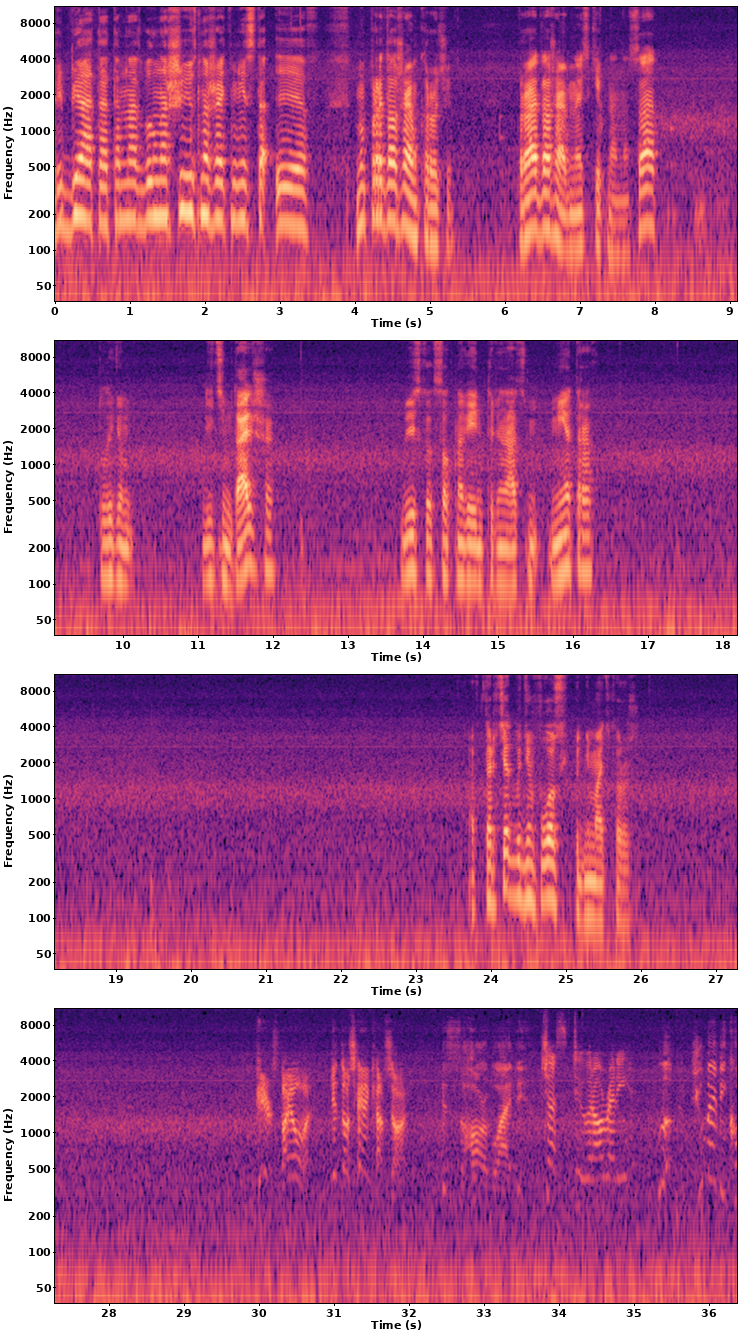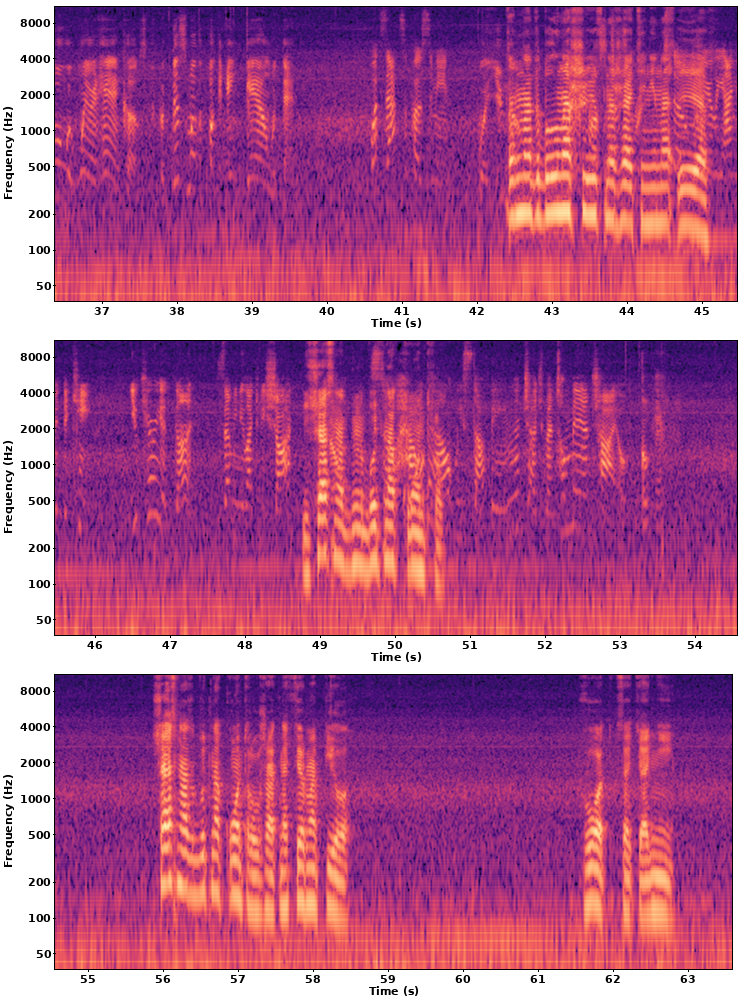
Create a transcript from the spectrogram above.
Ребята, там надо было на Shift нажать вместо F. Ну, продолжаем, короче. Продолжаем на Escape на назад. Плывем. Летим дальше. Близко к столкновению 13 метров. Авторитет будем в воздухе поднимать, короче. Pierce, Viola, get those handcuffs on. This is a horrible idea. Just do it already. Look, you may be cool with wearing handcuffs, but this motherfucker ain't down with that. What's that supposed to mean? Well, you know. Там надо было на Shift нажать, а не на F. И сейчас надо будет на Ctrl. Сейчас надо будет на Ctrl жать, на фермопилах. Вот, кстати, они.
